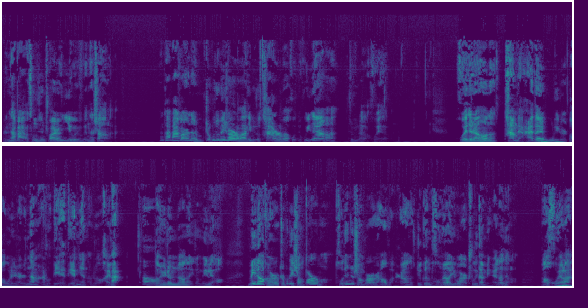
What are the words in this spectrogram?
人他爸又重新穿上衣服又跟他上来，那他爸告诉那这不就没事了吗？你不就踏实了吗？回回家了，这么着回去了。回去，然后呢，他们俩还在屋里这叨咕这事儿。人他妈说别别念叨这个，害怕。哦，等于这么着呢，也就没聊，没聊。可是这不得上班吗？头天就上班，然后晚上就跟朋友一块儿出去干别的去了，然后回来，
